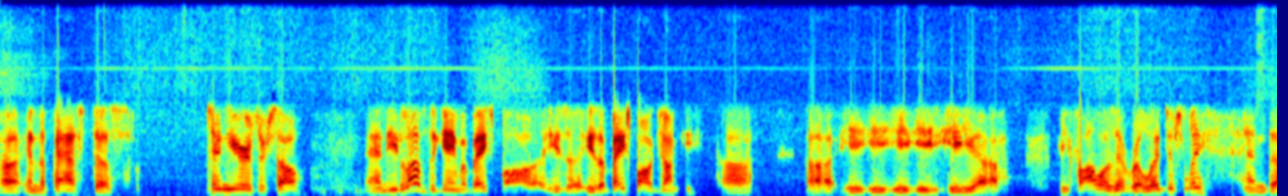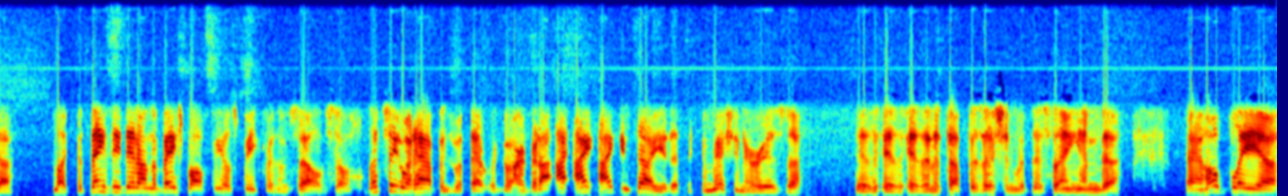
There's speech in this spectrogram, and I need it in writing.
uh, in the past uh, 10 years or so. and he loves the game of baseball. Uh, he's a he's a baseball junkie. Uh, uh, he he he he he, uh, he follows it religiously, and uh, look, the things he did on the baseball field speak for themselves. So let's see what happens with that regard. But I I, I can tell you that the commissioner is uh, is, is is in a tough position with this thing, and uh, and hopefully uh,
